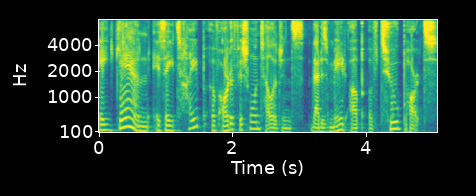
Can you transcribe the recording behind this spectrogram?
a GAN is a type of artificial intelligence that is made up of two parts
